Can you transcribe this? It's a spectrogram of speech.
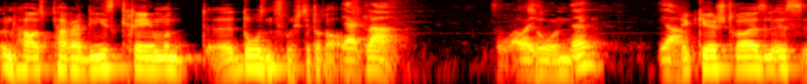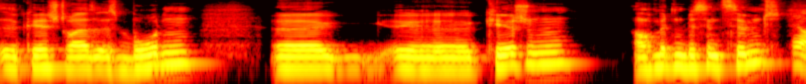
und Haus Paradiescreme und äh, Dosenfrüchte drauf. Ja, klar. So, aber So, ich, und- ne? Ja. Der Kirschstreusel ist, äh, Kirschstreusel ist Boden, äh, Kirschen, auch mit ein bisschen Zimt Ja.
